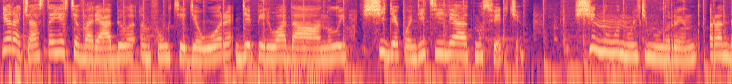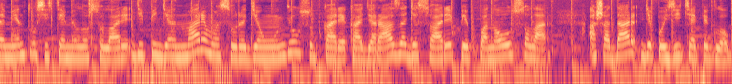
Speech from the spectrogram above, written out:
iar aceasta este variabilă în funcție de oră, de perioada anului și de condițiile atmosferice. Și nu în ultimul rând, randamentul sistemelor solare depinde în mare măsură de unghiul sub care cade raza de soare pe panoul solar, așadar de poziția pe glob.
